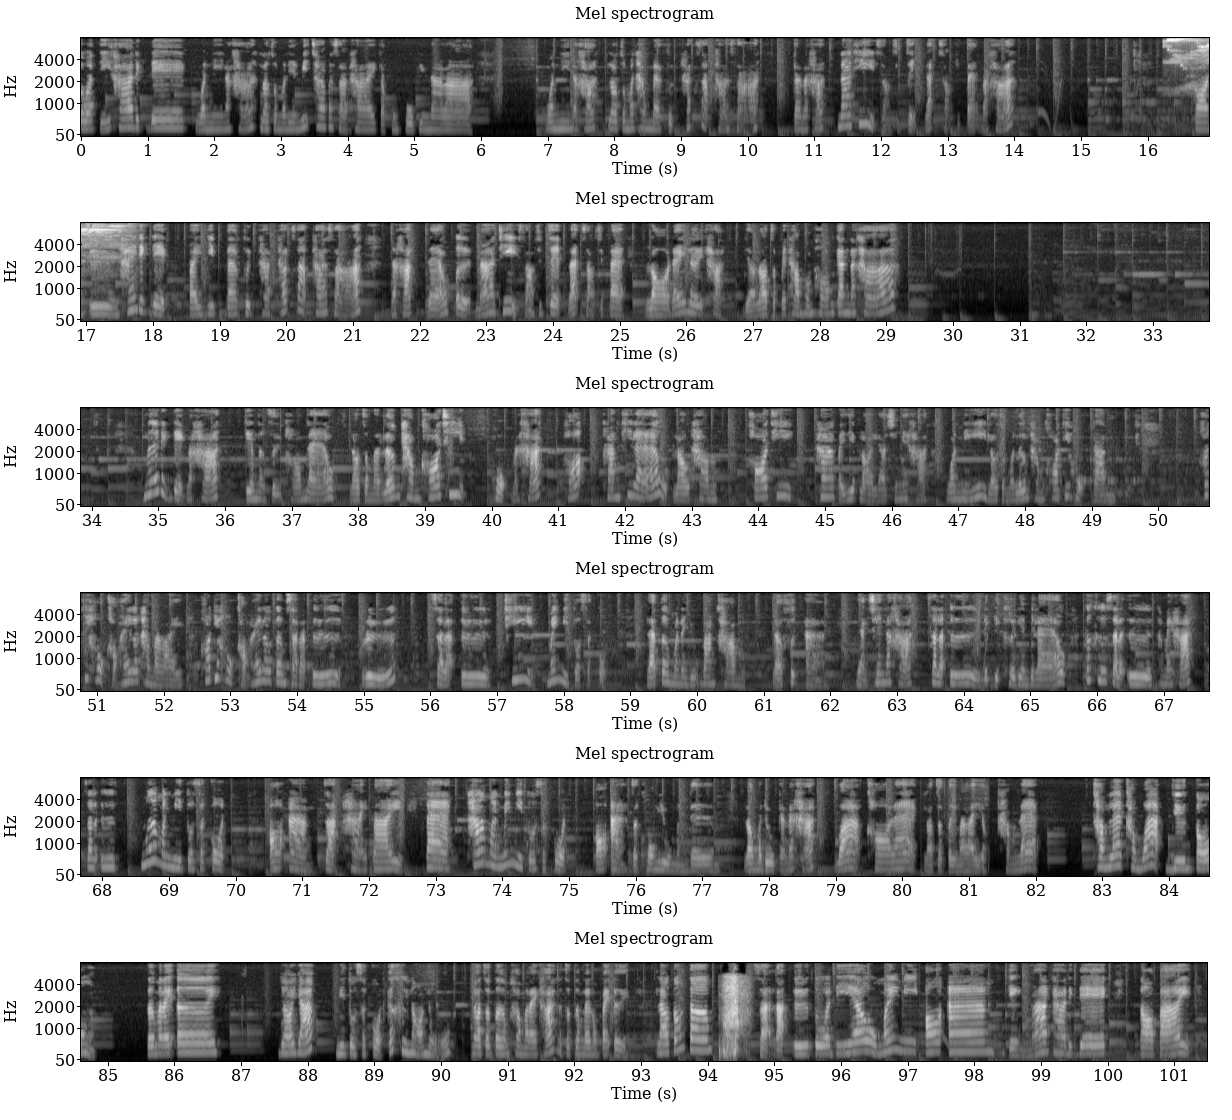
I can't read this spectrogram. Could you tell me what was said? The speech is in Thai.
สวัสดีค่ะเด็กๆ วันนี้นะคะ เราจะมาเรียนวิชาภาษาไทยกับคุณครูพิมนารา วันนี้นะคะ เราจะมาทำแบบฝึกทักษะภาษากันนะคะ หน้าที่ 37 และ 38 นะคะ ก่อนอื่นให้เด็กๆ ไปหยิบแบบฝึกหัดทักษะภาษานะคะ แล้วเปิดหน้าที่ 37 และ 38 รอได้เลยค่ะ เดี๋ยวเราจะไปทำพร้อม ๆ กันนะคะ เมื่อเด็กๆนะคะ เตรียมหนังสือพร้อมแล้ว เราจะมาเริ่มทำข้อที่ 6 นะคะ เพราะครั้งที่แล้วเราทำข้อที่ 5 ไปเรียบร้อยแล้วใช่ไหมคะ วันนี้เราจะมาเริ่มทำข้อที่ 6 กัน ข้อที่ 6 เขาให้เราทำอะไร ข้อที่ 6 เขาให้เราเติมสระอือ หรือสระอือที่ไม่มีตัวสะกด และเติมวรรณยุกต์บางคำแล้วฝึกอ่าน อย่างเช่นนะคะสระอือเด็กๆเคยเรียนไปแล้ว ก็คือสระอือทำไมคะสระอือเมื่อมันมีตัวสะกดออ่างจะหายไป แต่ถ้ามันไม่มีตัวสะกดออ่างจะคงอยู่เหมือนเดิม เรามาดูกันนะคะ ว่าข้อแรกเราจะเติมอะไรกับคำแรกคำแรกคำว่า ยืนตรง เติมอะไรเอ่ยยอยักษ์มีตัวสะกดก็คือนอหนู เราจะเติมคำอะไรคะ เราจะเติมอะไรลงไปเอ่ย เราต้องเติมสระอือตัวเดียวไม่มีออ่าง เก่งมากค่ะเด็กๆ ต่อไป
